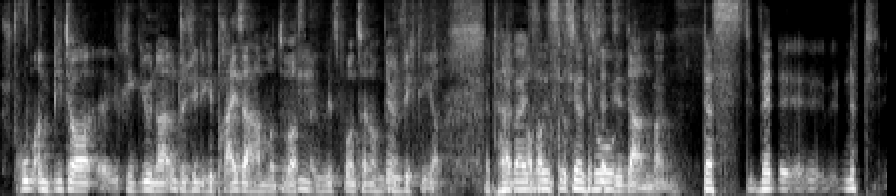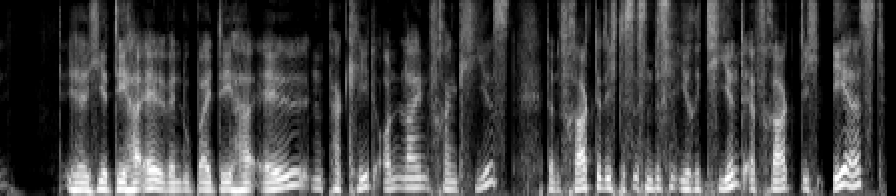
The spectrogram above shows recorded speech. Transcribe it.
Stromanbieter äh, regional unterschiedliche Preise haben und sowas. Mhm. Da wird bei uns ja noch ein bisschen ja. wichtiger. Ja, teilweise aber ist es ja so, dass wenn, äh, ne, äh, hier DHL, wenn du bei DHL ein Paket online frankierst, dann fragt er dich, das ist ein bisschen irritierend, er fragt dich erst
